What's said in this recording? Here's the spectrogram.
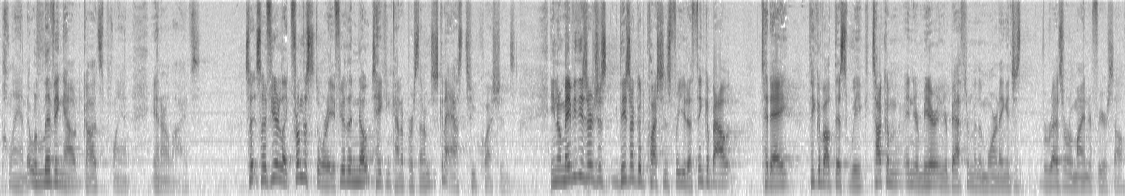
plan, that we're living out God's plan in our lives? So, so if you're like from the story, if you're the note taking kind of person, I'm just going to ask two questions. You know, maybe these are just these are good questions for you to think about today, think about this week, tuck them in your mirror in your bathroom in the morning, and just as a reminder for yourself.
